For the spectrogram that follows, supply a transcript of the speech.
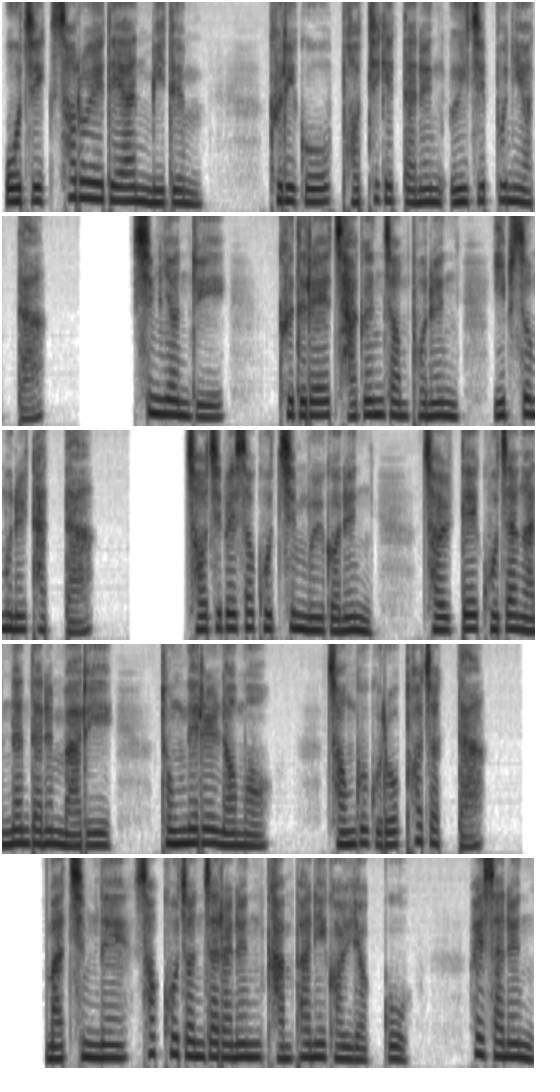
오직 서로에 대한 믿음, 그리고 버티겠다는 의지뿐이었다. 10년 뒤 그들의 작은 점포는 입소문을 탔다. 저 집에서 고친 물건은 절대 고장 안 난다는 말이 동네를 넘어 전국으로 퍼졌다. 마침내 석호전자라는 간판이 걸렸고 회사는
